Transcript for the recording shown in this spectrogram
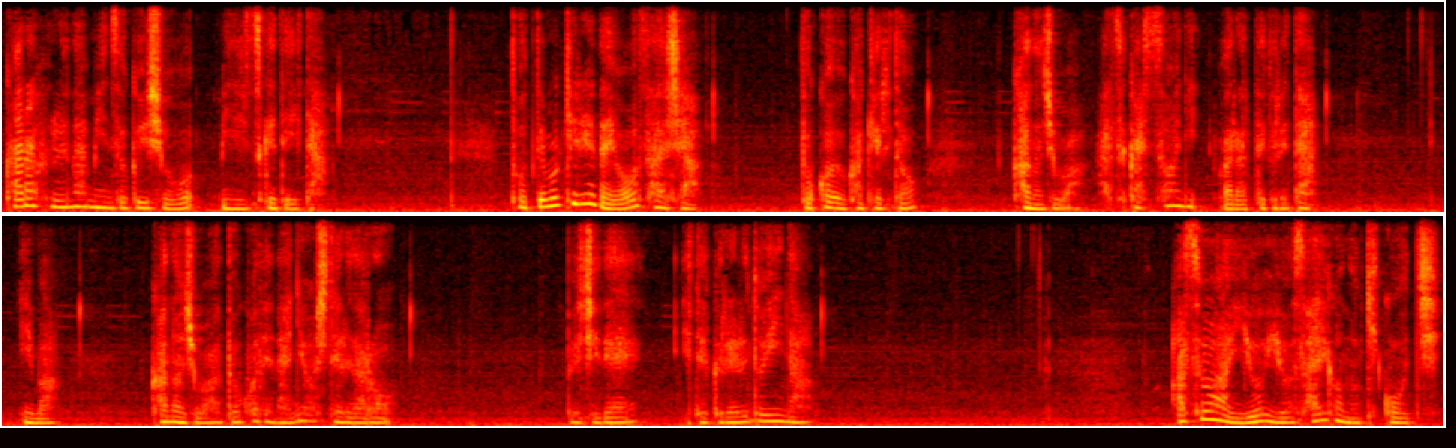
カラフルな民族衣装を身につけていた。とっても綺麗だよサーシャ。と声をかけると彼女は恥ずかしそうに笑ってくれた。今彼女はどこで何をしてるだろう。無事でいてくれるといいな。明日はいよいよ最後の寄港地。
